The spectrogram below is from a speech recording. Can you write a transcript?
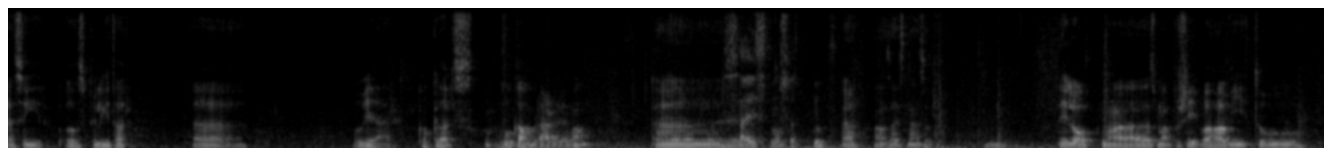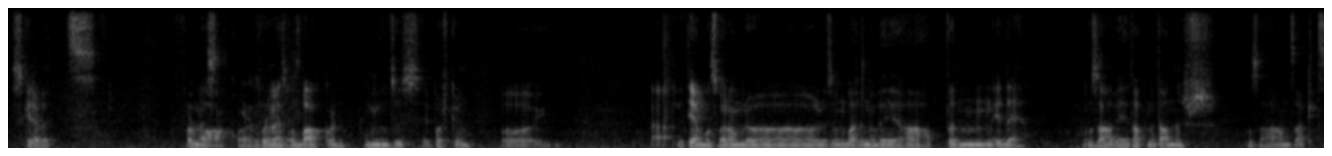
jeg synger og spiller gitar. Eh, og vi er Crocodiles. Hvor gamle er dere nå? Eh, 16 og 17. Ja, han er 16 jeg er 17. De låtene som er på skiva, har vi to skrevet for det, mest, bakgården. for det meste på bakgården. Ungdomshus i Porsgrunn. Og ja, litt hjemme hos hverandre og liksom bare når vi har hatt en idé. Og så har vi tatt med til Anders, og så har han sagt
